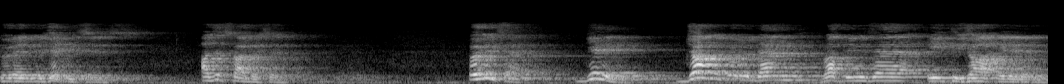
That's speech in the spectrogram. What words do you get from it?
görebilecek misiniz? Aziz kardeşlerim, öyleyse gelin can gönülden Rabbimize iltica edelim.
